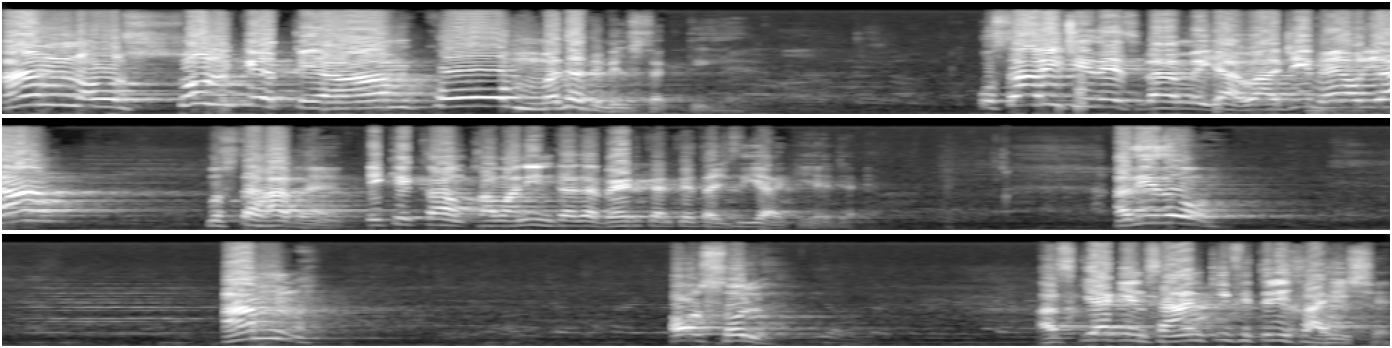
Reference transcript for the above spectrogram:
امن اور سل کے قیام کو مدد مل سکتی ہے۔ وہ ساری چیزیں اسلام میں یا واجب ہیں اور یا مستحب ہیں۔ ایک ایک قوانین کا اگر بیٹھ کر کے تجزیہ کیا جائے۔ عزیزو امن اور صلح عرض کیا کہ انسان کی فطری خواہش ہے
